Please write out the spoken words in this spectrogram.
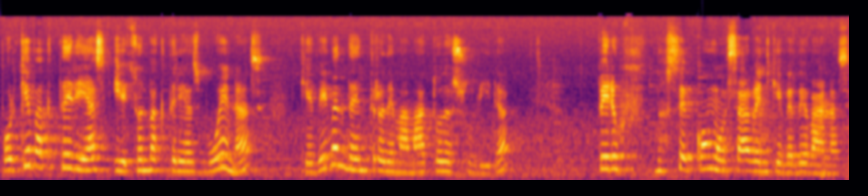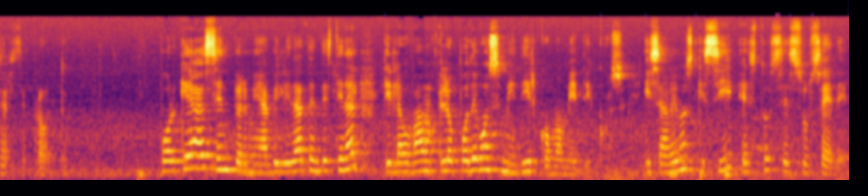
porque bacterias, y son bacterias buenas, que viven dentro de mamá toda su vida, pero no sé cómo saben que bebé va a nacerse pronto. Porque hacen permeabilidad intestinal que lo, lo podemos medir como médicos. Y sabemos que sí, esto se sucede.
